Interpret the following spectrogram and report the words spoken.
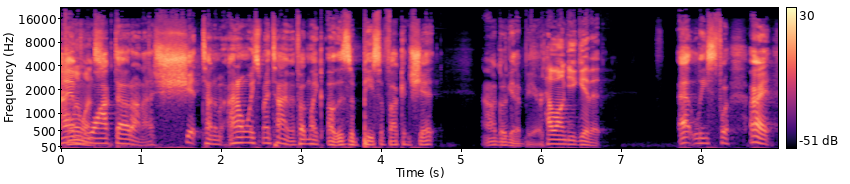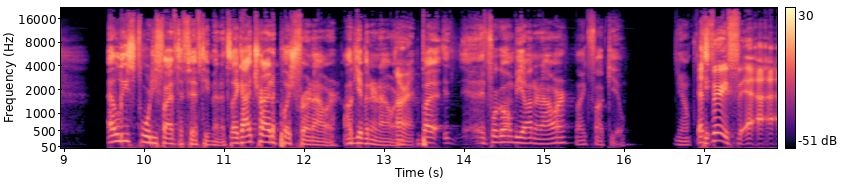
I Only have ones. walked out on a shit ton of. I don't waste my time. If I'm like, oh, this is a piece of fucking shit, I'll go get a beer. How long do you give it? At least for all right, at least forty five to fifty minutes. Like I try to push for an hour. I'll give it an hour. All right. but if we're going beyond an hour, like fuck you. You know, That's keep- very. Fa- I,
